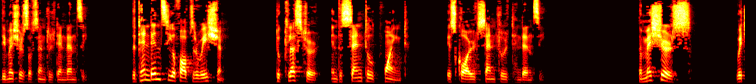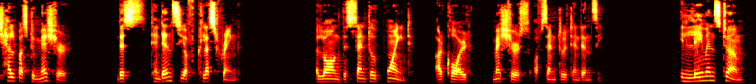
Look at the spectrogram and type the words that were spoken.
the measures of central tendency. The tendency of observation to cluster in the central point is called central tendency. The measures which help us to measure this tendency of clustering along the central point are called measures of central tendency. In layman's term,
